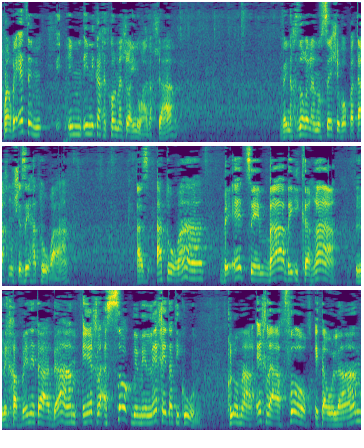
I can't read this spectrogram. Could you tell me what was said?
כלומר בעצם, אם, אם ניקח את כל מה שראינו עד עכשיו, ונחזור אל הנושא שבו פתחנו, שזה התורה, אז התורה בעצם באה בעיקרה לכוון את האדם איך לעסוק במלאכת התיקון. כלומר, איך להפוך את העולם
